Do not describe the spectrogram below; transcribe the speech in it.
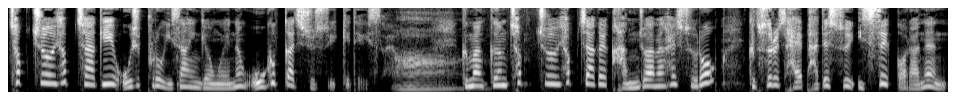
척추 협착이 50% 이상인 경우에는 5급까지 줄 수 있게 돼 있어요. 아. 그만큼 척추 협착을 강조하면 할수록 급수를 잘 받을 수 있을 거라는.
